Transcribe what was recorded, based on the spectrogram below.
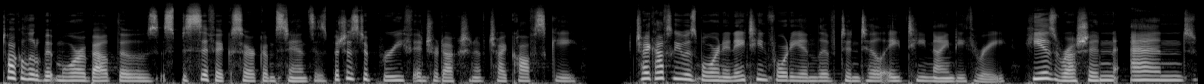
talk a little bit more about those specific circumstances, but just a brief introduction of Tchaikovsky. Tchaikovsky was born in 1840 and lived until 1893. He is Russian and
